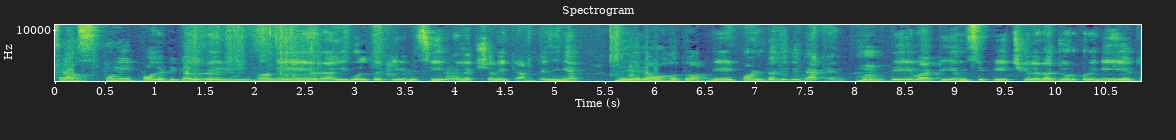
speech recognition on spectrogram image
ফোর্সফুলি পলিটিক্যাল র্যালি মানে র্যালি বলতে টিএমসি ইলেকশনে ক্যাম্পেনিংয়ে নিয়ে যাওয়া হতো। আপনি এই পয়েন্টটা যদি দেখেন এবার টিএমসিপি ছেলেরা জোর করে নিয়ে যেত।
